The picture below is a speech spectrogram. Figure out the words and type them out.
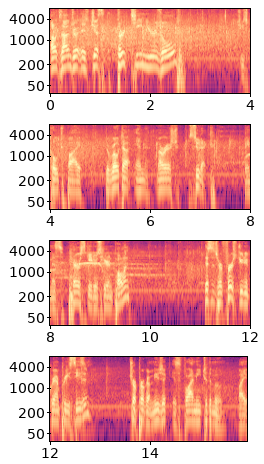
Aleksandra is just 13 years old. She's coached by Dorota and Mariusz Siudek, famous pair skaters here in Poland. This is her first Junior Grand Prix season. Short program music is Fly Me to the Moon by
